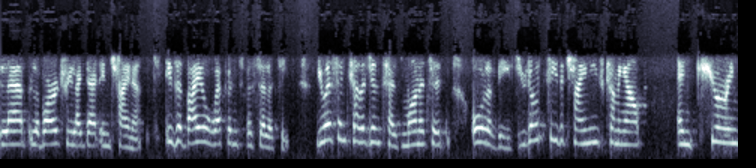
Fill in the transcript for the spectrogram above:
lab laboratory like that in China is a bioweapons facility. U.S. intelligence has monitored all of these. You don't see the Chinese coming out and curing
